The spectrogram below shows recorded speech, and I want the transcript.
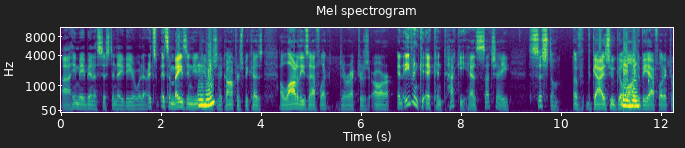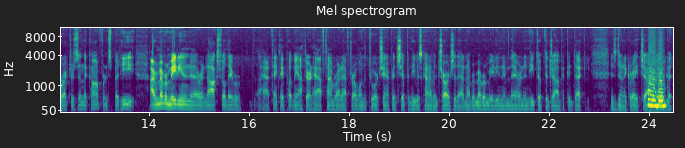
uh, he may have been assistant AD or whatever. It's it's amazing you, mm-hmm. you, mentioned the conference because a lot of these athletic directors are, and even at Kentucky has such a system of guys who go mm-hmm. on to be athletic directors in the conference. But he, I remember meeting there in Knoxville. They were I think they put me out there at halftime right after I won the tour championship, and he was kind of in charge of that. And I remember meeting him there, and then he took the job at Kentucky. He's done a great job mm-hmm. there. But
